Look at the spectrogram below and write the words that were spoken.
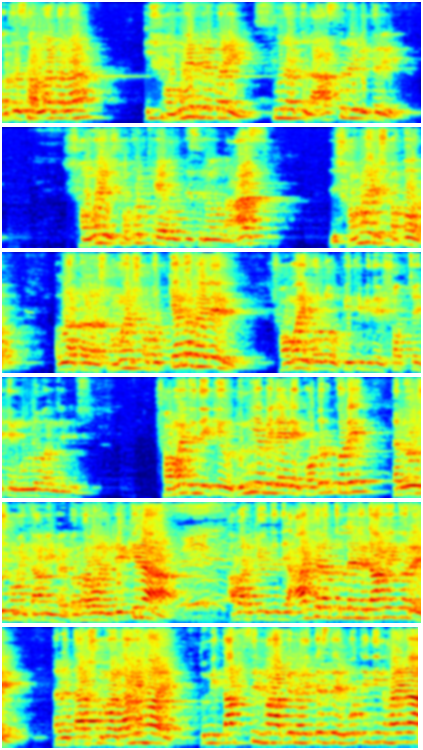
অথচ আল্লাহ তালা এই সময়ের ব্যাপারে সুরাতুল আসরের ভিতরে সময়ের শপথ খেয়ে বলতেছেন আল্লাহ আস যে সময়ের শপথ আল্লাহ তালা সময়ের শপথ কেন খাইলেন সময় হলো পৃথিবীতে সবচাইতে মূল্যবান জিনিস। সময় যদি কেউ দুনিয়া বিলাইনে কদর করে, তাহলে ওই সময় দামি হয়। কথা বলেন ঠিক কিনা? আবার কেউ যদি আখেরাতের লাইনে দামি করে, তাহলে তার সময় দামি হয়। তুমি তাফসির মাহফিল হইতেছে, প্রতিদিন হয় না।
